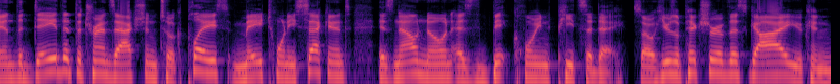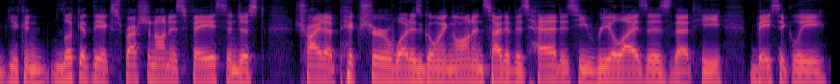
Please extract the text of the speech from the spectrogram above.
And the day that the transaction took place, May 22nd, is now known as Bitcoin Pizza Day. So here's a picture of this guy. You can you can look at the expression on his face and just try to picture what is going on inside of his head as he realizes that he basically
